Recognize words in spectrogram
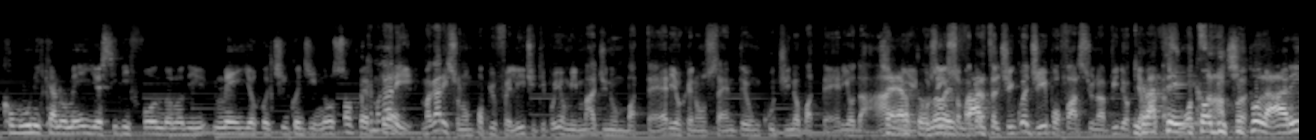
comunicano meglio e si diffondono di, meglio col 5G? Non so perché. Magari, magari, sono un po' più felici, tipo io mi immagino un batterio che non sente un cugino batterio da anni certo, e così no, insomma infatti, grazie al 5G può farsi una videochiamata grazie ai codici polari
